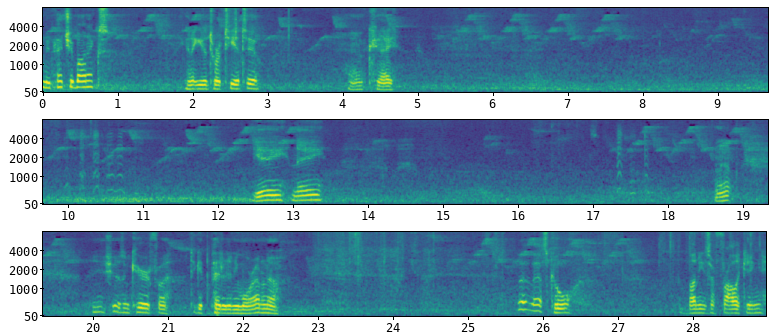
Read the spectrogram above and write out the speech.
me pet you, Bonyx. You gonna eat a tortilla too? Okay. Yay, nay. Well, she doesn't care if uh, to get petted anymore. I don't know. That's cool. The bunnies are frolicking.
